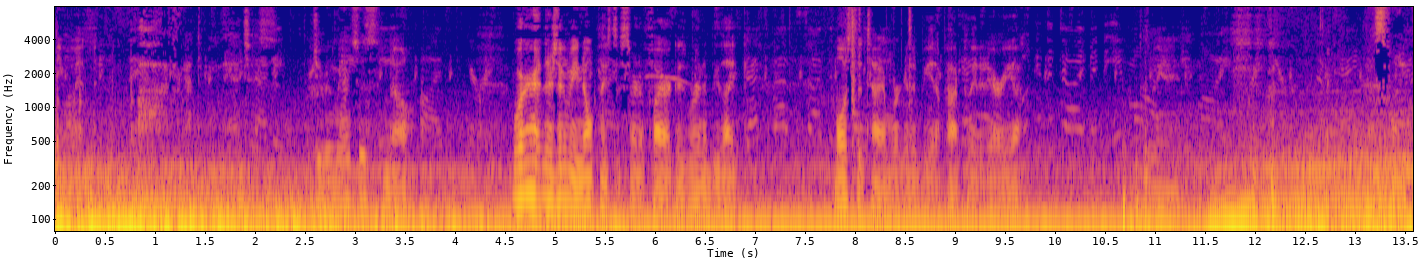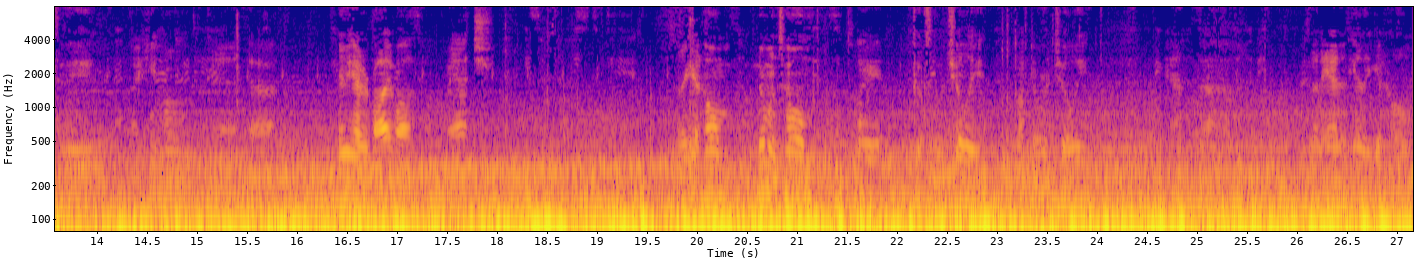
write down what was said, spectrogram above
Any wind. Oh, I forgot to bring matches. Did you bring matches? No. We're, there's going to be no place to start a fire because we're going to be like, most of the time, we're going to be in a populated area it was funny today. I came home and uh, maybe had our volleyball match. When I get home, no one's home. I cook some chili, leftover chili, and uh, then Ann and Haley get home,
